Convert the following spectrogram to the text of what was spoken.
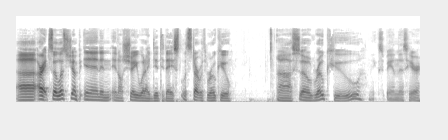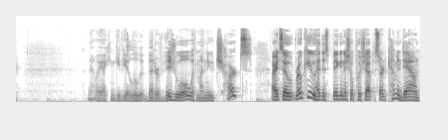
Uh, all right, so let's jump in and, and, I'll show you what I did today. So let's start with Roku. Uh, so Roku, let me expand this here. That way I can give you a little bit better visual with my new charts. All right, so Roku had this big initial push up, started coming down,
